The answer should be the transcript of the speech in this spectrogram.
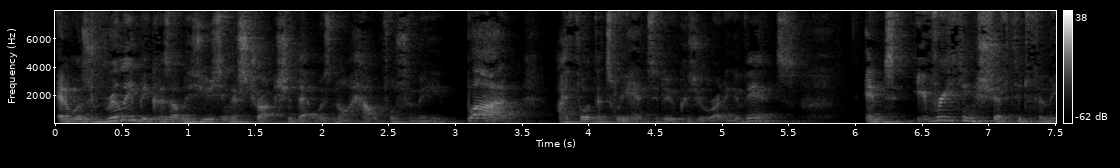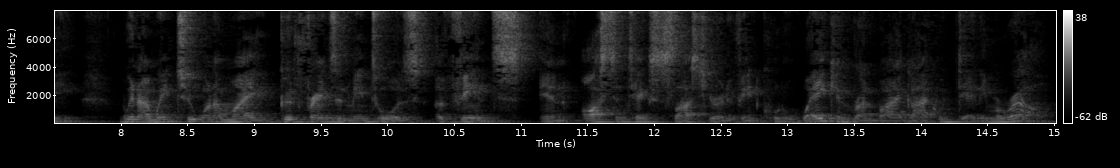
And it was really because I was using a structure that was not helpful for me. But I thought that's what you had to do because you're running events. And everything shifted for me when I went to one of my good friends and mentors events in Austin, Texas last year, an event called Awaken run by a guy called Danny Morel.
